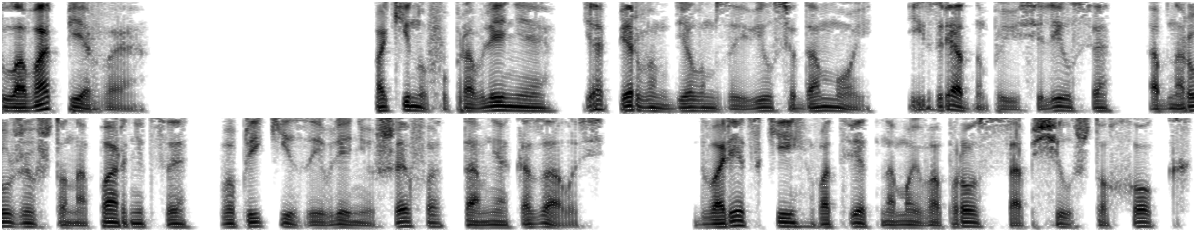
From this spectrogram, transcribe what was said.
Глава первая. Покинув управление, я первым делом заявился домой и изрядно повеселился, обнаружив, что напарницы, вопреки заявлению шефа, там не оказалось. Дворецкий в ответ на мой вопрос сообщил, что Хок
